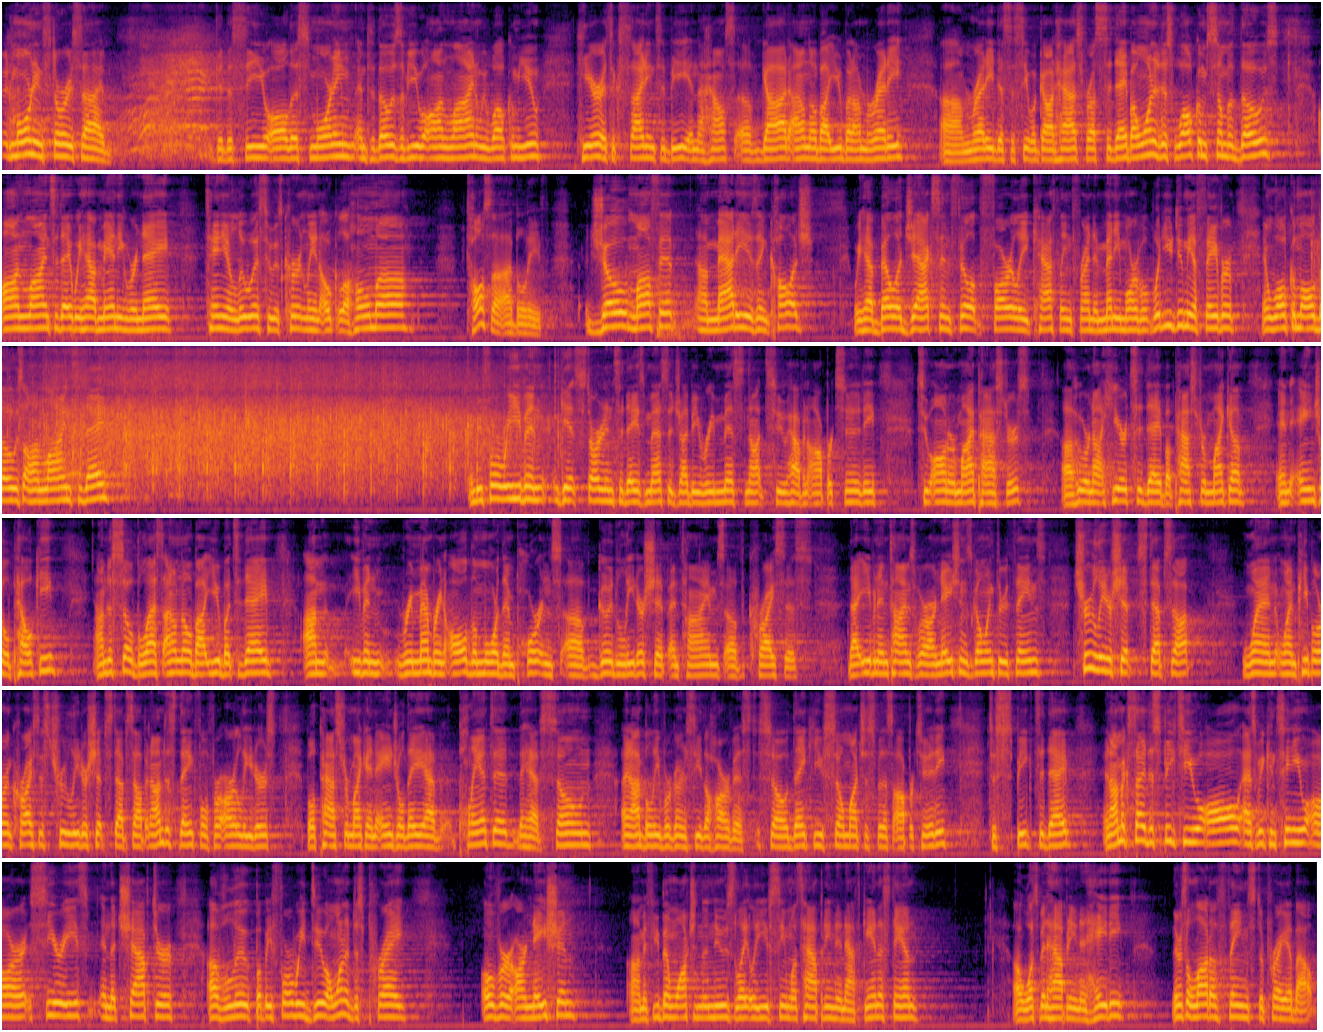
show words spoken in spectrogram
Good morning, Storyside. Good to see you all this morning. And to those of you online, we welcome you here. It's exciting to be in the house of God. I don't know about you, but I'm ready. I'm ready just to see what God has for us today. But I want to just welcome some of those online today. We have Mandy Renee, Tanya Lewis, who is currently in Oklahoma, Tulsa, I believe. Joe Moffitt, uh, Maddie is in college we have Bella Jackson, Philip Farley, Kathleen Friend, and many more. But would you do me a favor and welcome all those online today? And before we even get started in today's message, I'd be remiss not to have an opportunity to honor my pastors uh, who are not here today, but Pastor Micah and Angel Pelkey. I'm just so blessed. I don't know about you, but today I'm even remembering all the more the importance of good leadership in times of crisis. That even in times where our nation's going through things, true leadership steps up. When, when people are in crisis, true leadership steps up. And I'm just thankful for our leaders, both Pastor Micah and Angel. They have planted, they have sown, and I believe we're going to see the harvest. So thank you so much just for this opportunity to speak today. And I'm excited to speak to you all as we continue our series in the chapter of Luke. But before we do, I want to just pray over our nation. Um, if you've been watching the news lately, you've seen what's happening in Afghanistan, uh, what's been happening in Haiti. There's a lot of things to pray about.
